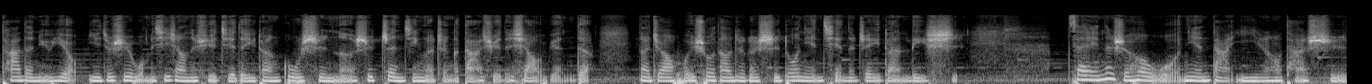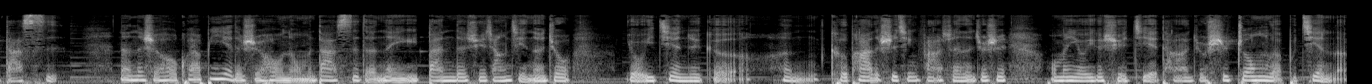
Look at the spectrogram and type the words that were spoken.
他的女友，也就是我们西上的学姐的一段故事呢，是震惊了整个大学的校园的。那就要回溯到这个十多年前的这一段历史。在那时候，我念大一，然后他是大四。那那时候快要毕业的时候呢，我们大四的那一班的学长姐呢，就有一件这个很可怕的事情发生了，就是我们有一个学姐，她就失踪了，不见了。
